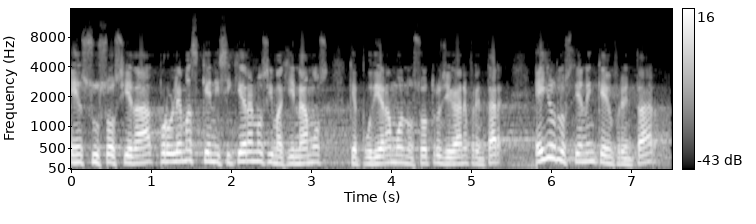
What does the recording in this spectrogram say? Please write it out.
en su sociedad problemas que ni siquiera nos imaginamos que pudiéramos nosotros llegar a enfrentar. Ellos los tienen que enfrentar.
